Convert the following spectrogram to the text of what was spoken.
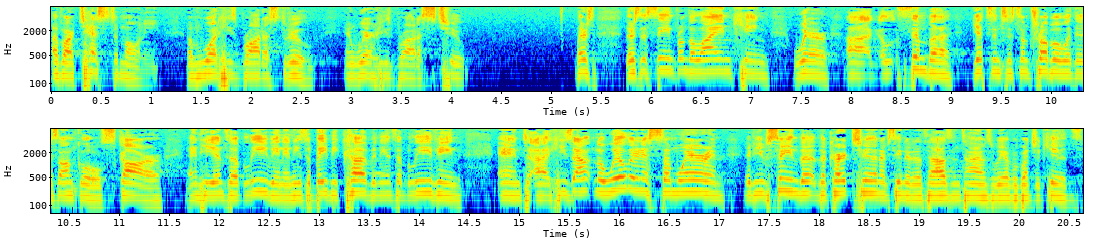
of our testimony of what he's brought us through and where he's brought us to. There's, there's a scene from The Lion King where uh, Simba gets into some trouble with his uncle, Scar, and he ends up leaving, and he's a baby cub, and he ends up leaving, and uh, he's out in the wilderness somewhere. And if you've seen the, the cartoon, I've seen it a thousand times. We have a bunch of kids.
